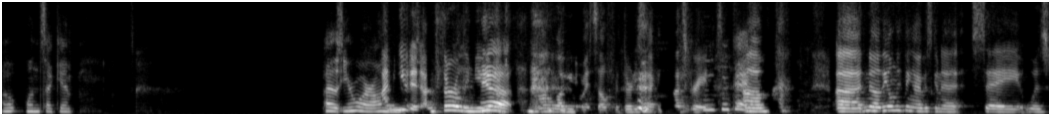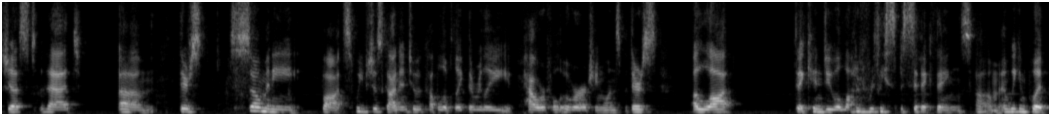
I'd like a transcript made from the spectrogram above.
oh, one second. Pilot, you are on. I'm muted. I'm thoroughly muted. Yeah. I'm monologuing to myself for 30 seconds. That's great. It's okay. Um, uh, no, the only thing I was going to say was just that um, there's so many bots. We've just gotten into a couple of like the really powerful overarching ones, but there's a lot that can do a lot of really specific things. Um, and we can put,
